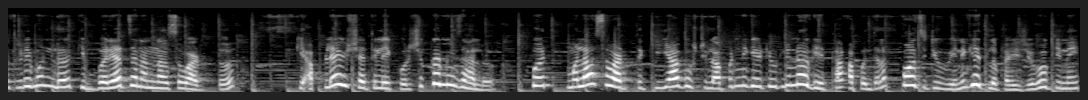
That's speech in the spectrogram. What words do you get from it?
बर्थडे म्हणलं की बऱ्याच जणांना असं वाटतं की आपल्या आयुष्यातील एक वर्ष कमी झालं. पण मला असं वाटतं की या गोष्टीला आपण निगेटिव्हली न घेता आपण त्याला पॉझिटिव्ह वेने घेतलं पाहिजे हो की नाही?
